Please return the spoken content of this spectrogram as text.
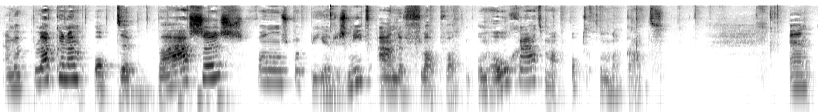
En we plakken hem op de basis van ons papier. Dus niet aan de flap wat omhoog gaat, maar op de onderkant. En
